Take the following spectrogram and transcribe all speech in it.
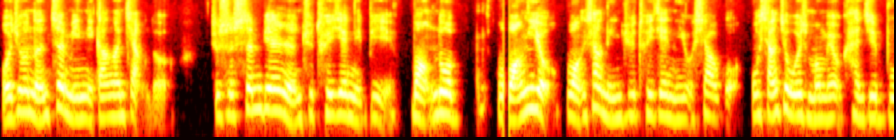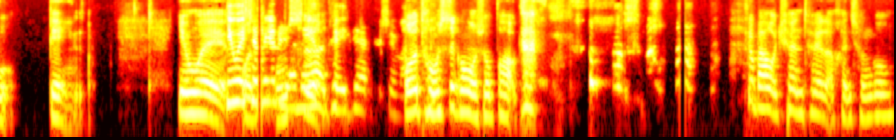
我就能证明你刚刚讲的，就是身边人去推荐你比网络网友、网上邻居推荐你有效果。我想起我为什么没有看这部电影了，因为因为身边的人没有推荐的是吗？我的同事跟我说不好看，就把我劝退了，很成功。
